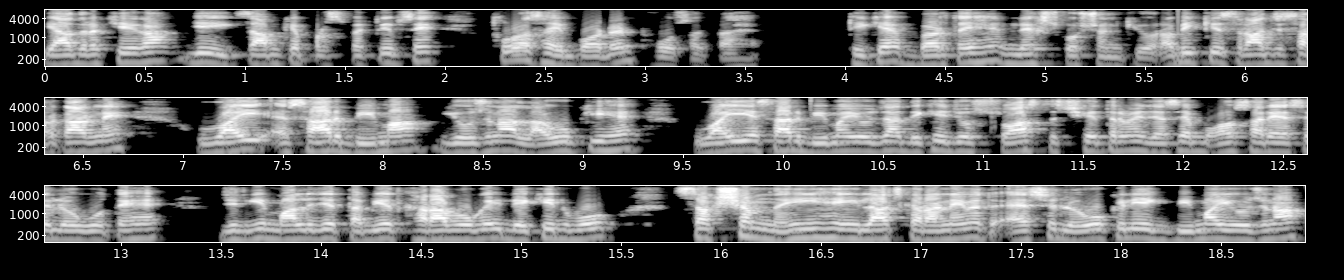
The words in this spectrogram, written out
याद रखिएगा, ये एग्ज़ाम के परस्पेक्टिव से थोड़ा सा इंपॉर्टेंट हो सकता है। ठीक है, बढ़ते हैं नेक्स्ट क्वेश्चन की ओर। अभी किस राज्य सरकार ने वाई एस आर बीमा योजना लागू की है? वाई एस आर बीमा योजना देखिए, जो स्वास्थ्य क्षेत्र में जैसे बहुत सारे ऐसे लोग होते हैं, जिनकी मान लीजिए तबियत खराब हो गई, लेकिन वो सक्षम नहीं है इलाज कराने में तो ऐसे लोगों के लिए एक बीमा योजना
